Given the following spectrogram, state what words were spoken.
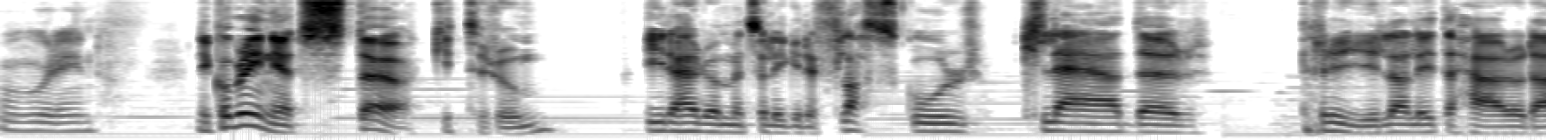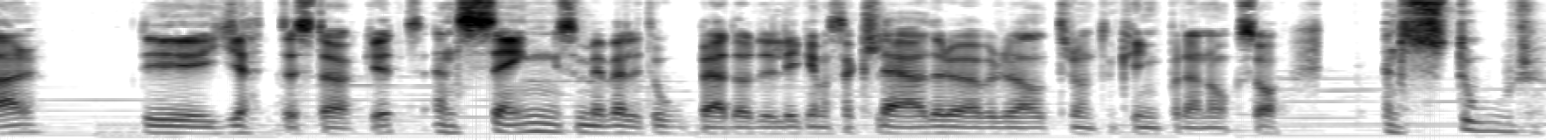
och går in. Ni kommer in i ett stökigt rum. I det här rummet så ligger det flaskor, kläder, prylar lite här och där. Det är jättestökigt. En säng som är väldigt obäddad och det ligger massa kläder överallt runt omkring på den också. En stor,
